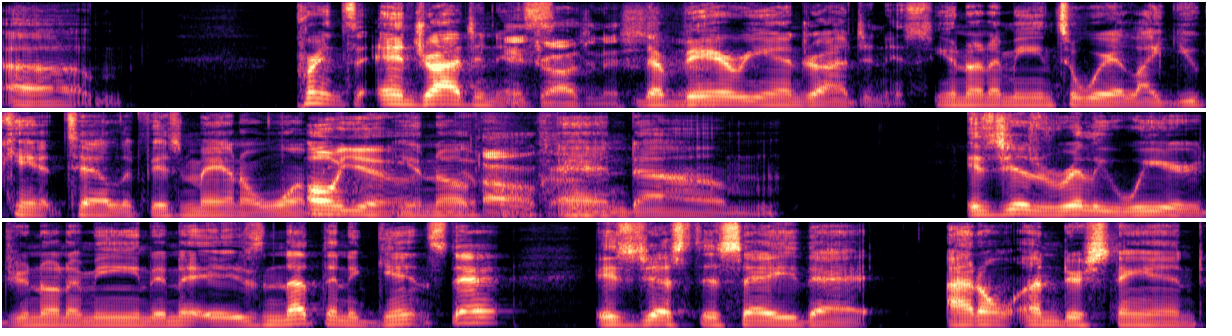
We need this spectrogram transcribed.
um Prince androgynous. Androgynous, They're yeah. very androgynous. You know what I mean? To where like you can't tell if it's man or woman. Oh, yeah. You know? Oh, okay. And um it's just really weird, you know what I mean? And it's nothing against that. It's just to say that I don't understand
